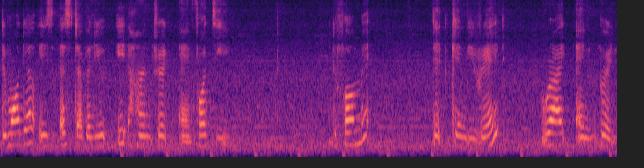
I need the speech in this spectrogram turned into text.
The model is SW840. The format that can be read, write, and burn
